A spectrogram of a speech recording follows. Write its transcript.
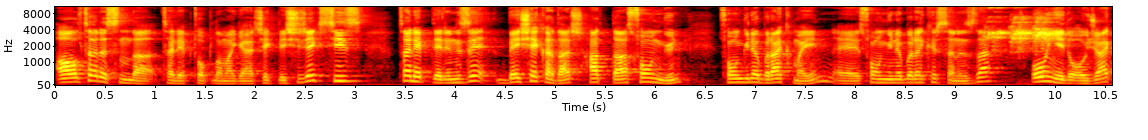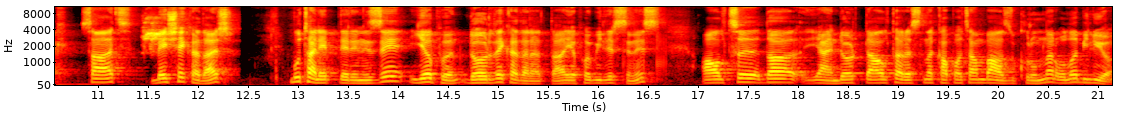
6 arasında talep toplama gerçekleşecek. Siz taleplerinizi 5'e kadar hatta son gün son güne bırakmayın. Ee, son güne bırakırsanız da 17 Ocak saat 5'e kadar bu taleplerinizi yapın. 4'e kadar hatta yapabilirsiniz. 6'da yani 4 ile 6 arasında kapatan bazı kurumlar olabiliyor.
